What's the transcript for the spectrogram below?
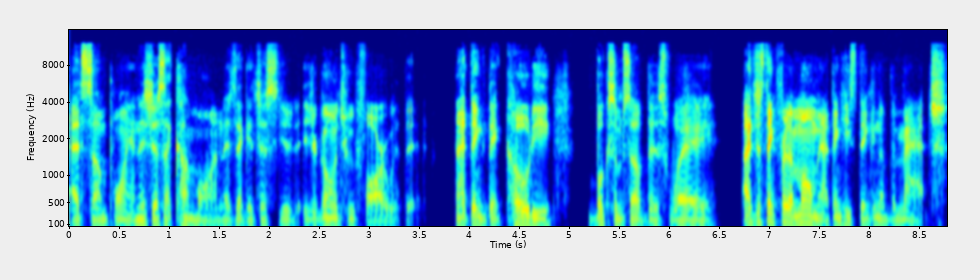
at some point, and it's just like, come on, it's like it's just you're you're going too far with it. And I think that Cody books himself this way. I just think for the moment, I think he's thinking of the match,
